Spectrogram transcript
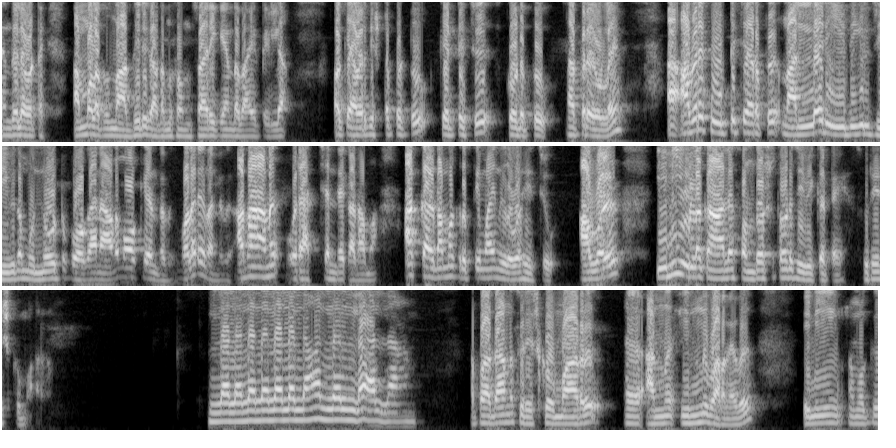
എന്തായാലും ആവട്ടെ. നമ്മളതൊന്നും അതിര് കടന്ന് സംസാരിക്കേണ്ടതായിട്ടില്ല. ഓക്കെ അവർക്ക് ഇഷ്ടപ്പെട്ടു കെട്ടിച്ച് കൊടുത്തു. അത്രേ ഉള്ളേ. ആ, അവരെ കൂട്ടിച്ചേർത്ത് നല്ല രീതിയിൽ ജീവിതം മുന്നോട്ട് പോകാനാണ് നോക്കേണ്ടത്. വളരെ നല്ലത്. അതാണ് ഒരച്ഛന്റെ കടമ. ആ കടമ കൃത്യമായി നിർവഹിച്ചു. അവൾ ഇനിയുള്ള കാലം സന്തോഷത്തോടെ ജീവിക്കട്ടെ. സുരേഷ് കുമാർ. അപ്പൊ അതാണ് സുരേഷ് കുമാർ അന്ന് ഇന്ന് പറഞ്ഞത്. ഇനി നമുക്ക്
